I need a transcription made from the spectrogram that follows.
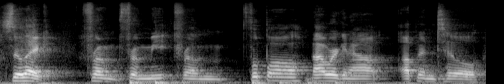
so like from from me from football not working out up until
